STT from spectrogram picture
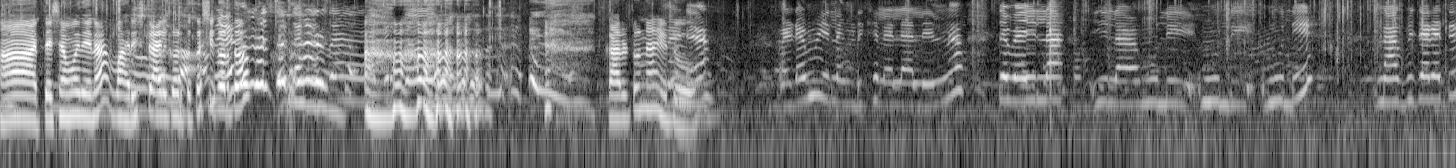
हा त्याच्यामध्ये ना भारी स्टाईल करतो. कशी करतो? कार्टून आहे तो. ही नाव विचारायचे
